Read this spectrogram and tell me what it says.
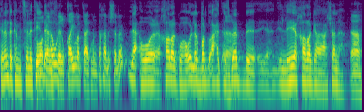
الكلام ده كان من سنتين هو ده كان في القايمة بتاعت منتخب الشباب؟ لا هو خرج وهقول لك برضو أحد أسباب آه. يعني اللي هي خرج عشانها. آه.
